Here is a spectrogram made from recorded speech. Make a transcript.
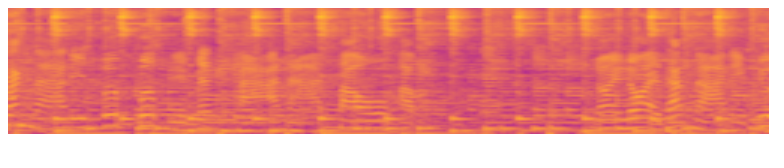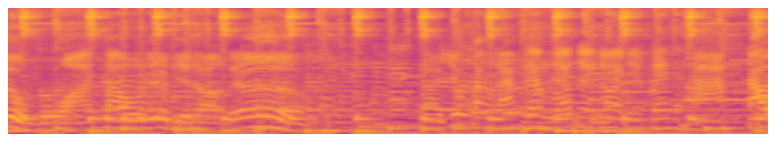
ทั้งหนาดินปึ๊บปึ๊บนี่เป็นขาหนาเต้าครับน้อยน้อยทั้งหนานี่คือหัวเต้าเด้อพี่น้องเด้อ แต่ยกทางหลังแหลมแหลมน้อยน้อยนี่เป็นหางเต่า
